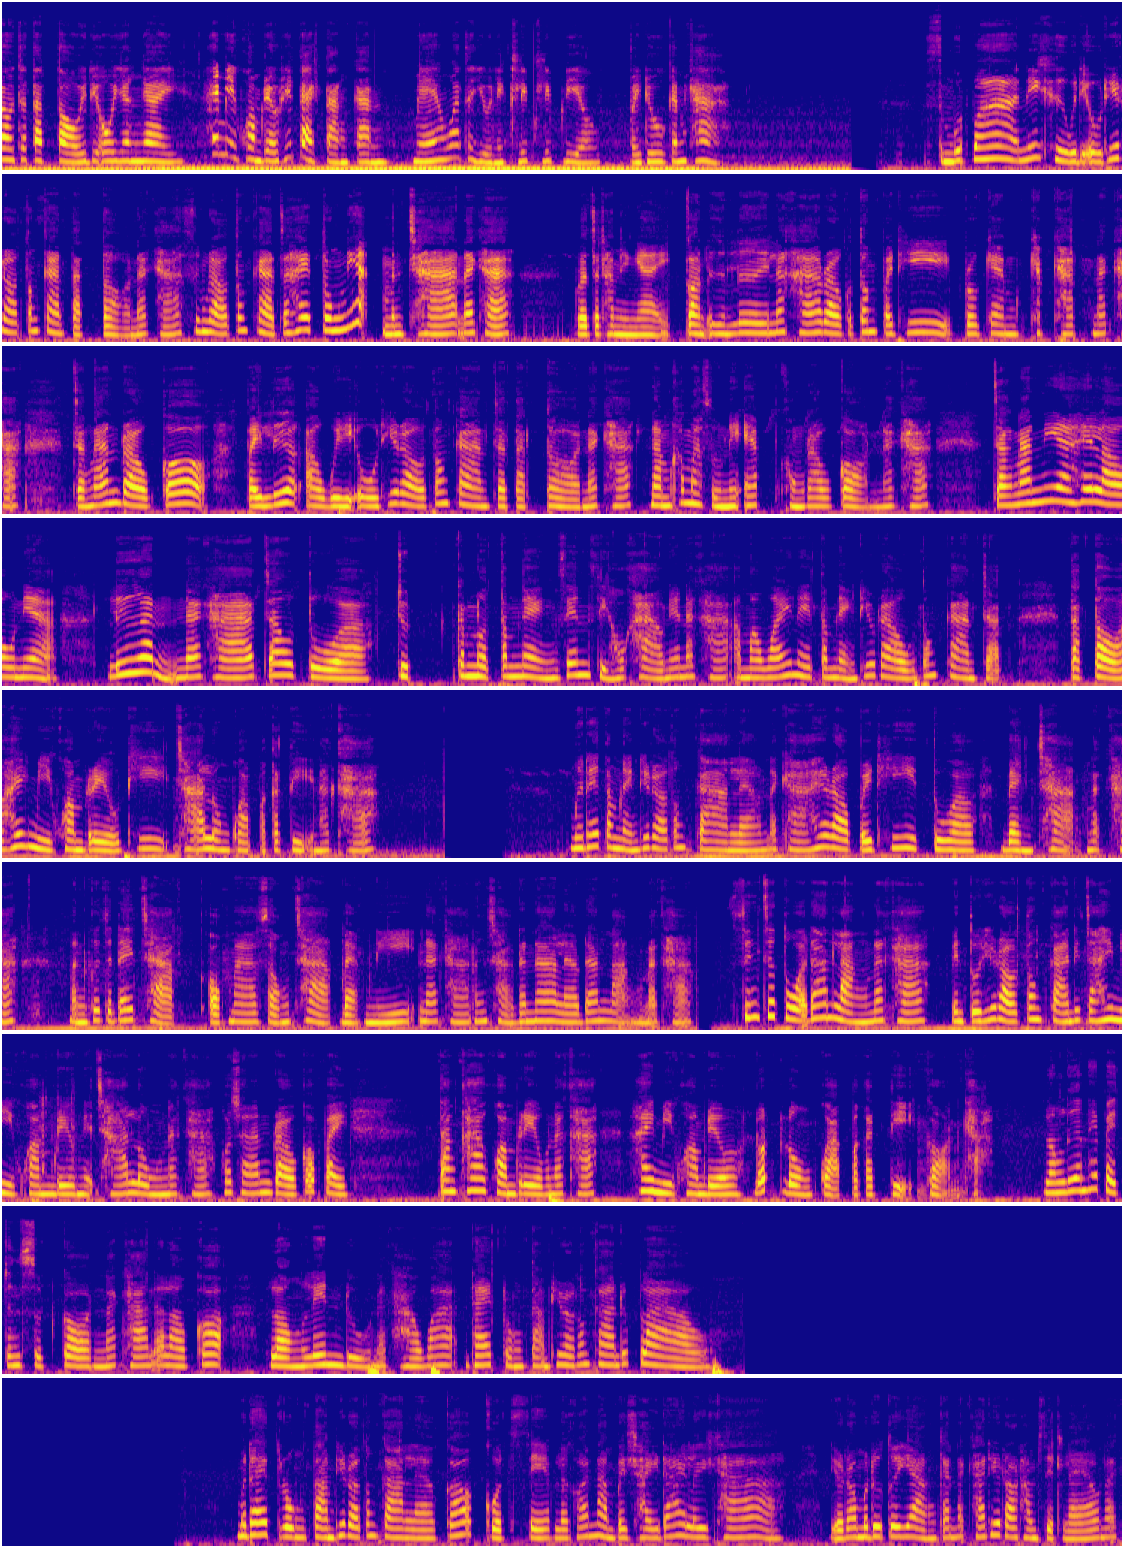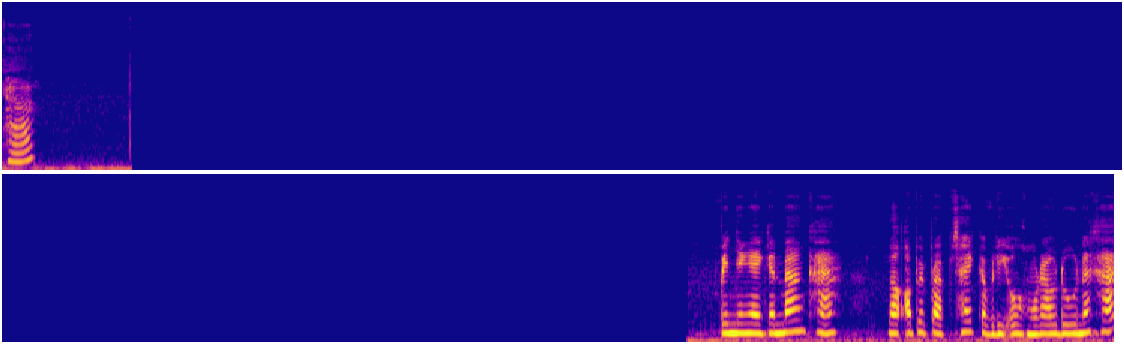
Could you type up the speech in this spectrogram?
เราจะตัดต่อวิดีโอยังไง ให้มีความเร็วที่แตกต่างกัน แม้ว่าจะอยู่ในคลิปคลิปเดียวไปดูกันค่ะ สมมุติว่านี่คือวิดีโอที่เราต้องการตัดต่อนะคะ ซึ่งเราต้องการจะให้ตรงเนี้ยมันช้านะคะ เราจะทำยังไง ก่อนอื่นเลยนะคะ เราก็ต้องไปที่โปรแกรม CapCut นะคะ จากนั้นเราก็ไปเลือกเอาวิดีโอที่เราต้องการจะตัดต่อนะคะนำเข้ามาสู่ในแอปของเราก่อนนะคะ จากนั้นเนี่ยให้เราเนี่ย เลื่อนนะคะ เจ้าตัวจุดกำหนดตำแหน่งเส้นสีขาวๆเนี่ยนะคะ เอามาไว้ในตำแหน่งที่เราต้องการจัดตัดต่อให้มีความเร็วที่ช้าลงกว่าปกตินะคะ เมื่อได้ตำแหน่งที่เราต้องการแล้วนะคะ ให้เราไปที่ตัวแบ่งฉากนะคะ มันก็จะได้ฉากออกมาสองฉากแบบนี้นะคะ ทั้งฉากด้านหน้าแล้วด้านหลังนะคะ ซึ่งเจ้าตัวด้านหลังนะคะ เป็นตัวที่เราต้องการที่จะให้มีความเร็วเนี่ยช้าลงนะคะ เพราะฉะนั้นเราก็ไปตั้งค่าความเร็วนะคะ ให้มีความเร็วลดลงกว่าปกติก่อนค่ะ ลองเลื่อนให้ไปจนสุดก่อนนะคะ แล้วเราก็ลองเล่นดูนะคะว่าได้ตรงตามที่เราต้องการหรือเปล่าเมื่อได้ตรงตามที่เราต้องการแล้วก็กดเซฟแล้วก็นำไปใช้ได้เลยค่ะ เดี๋ยวเรามาดูตัวอย่างกันนะคะ ที่เราทำเสร็จแล้วนะคะเป็นยังไงกันบ้างคะ ลองเอาไปปรับใช้กับวิดีโอของเราดูนะคะ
